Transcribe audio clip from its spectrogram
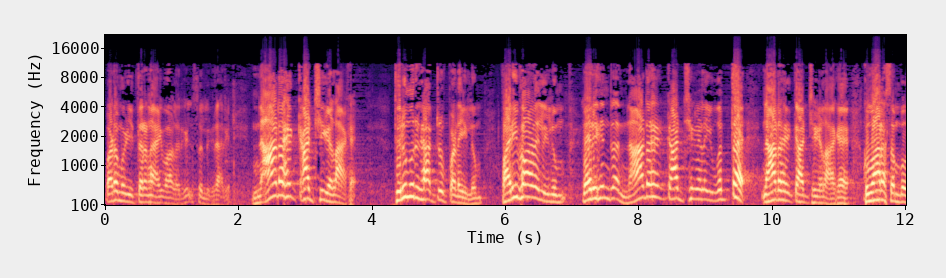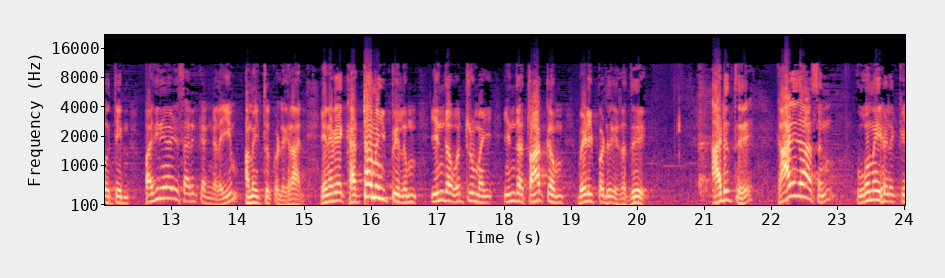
வடமொழி திறனாய்வாளர்கள் சொல்லுகிறார்கள். நாடக காட்சிகளாக திருமுருகாற்றுப்படையிலும் பரிபாடலிலும் வருகின்ற நாடக காட்சிகளை ஒத்த நாடக காட்சிகளாக குமார சம்பவத்தின் பதினேழு சருக்கங்களையும் அமைத்துக் கொள்கிறான். எனவே கட்டமைப்பிலும் இந்த ஒற்றுமை இந்த தாக்கம் வெளிப்படுகிறது. அடுத்து காளிதாசன் உவமைகளுக்கு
